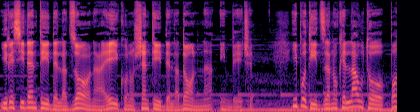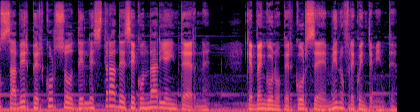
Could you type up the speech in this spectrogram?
I residenti della zona e i conoscenti della donna, invece, ipotizzano che l'auto possa aver percorso delle strade secondarie interne, che vengono percorse meno frequentemente.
